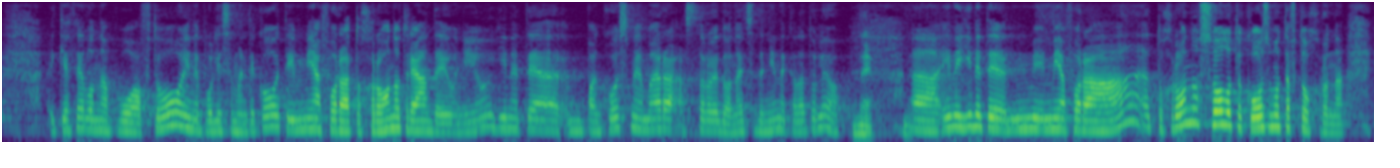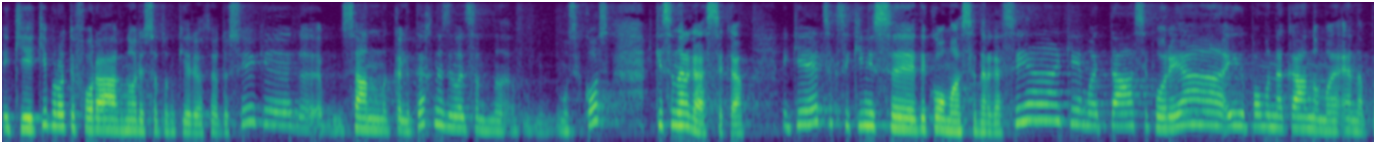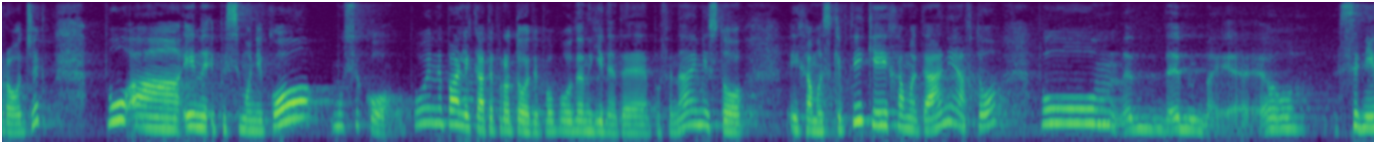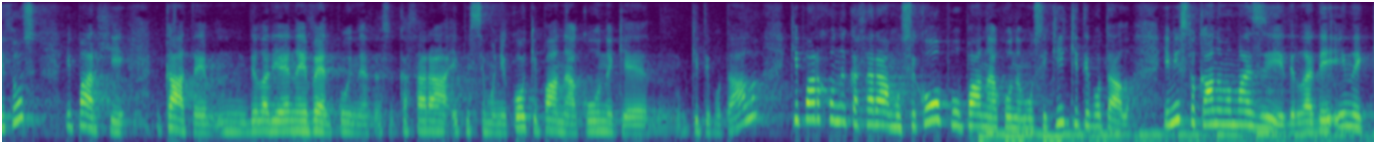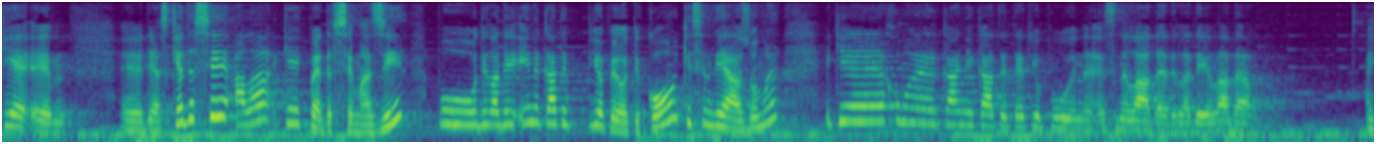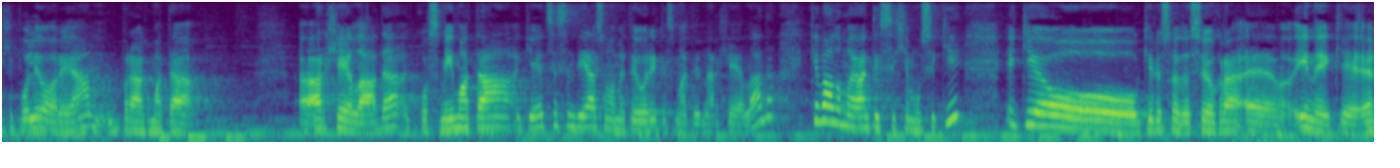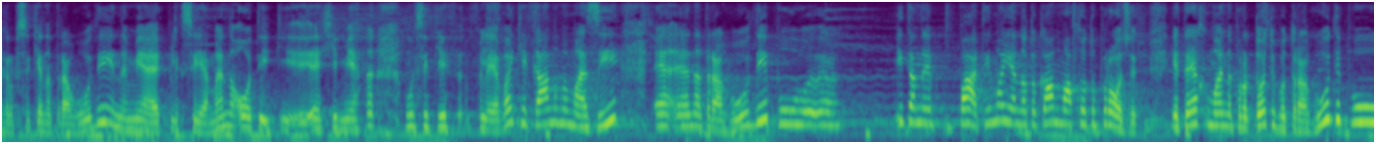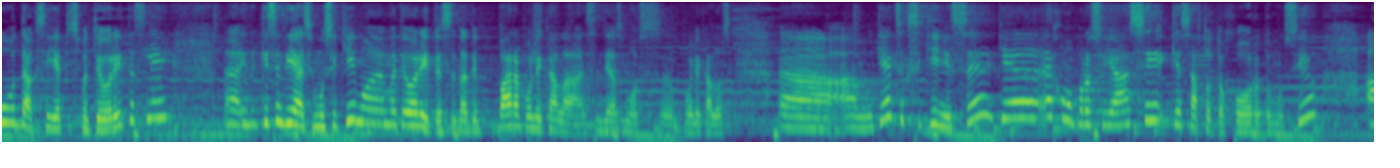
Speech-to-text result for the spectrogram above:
και θέλω να πω αυτό, είναι πολύ σημαντικό, ότι μία φορά το χρόνο, 30 Ιουνίου, γίνεται ε, Παγκόσμια Μέρα Αστεροειδών. Έτσι δεν είναι, καλά το λέω. Ναι. ναι. Είναι, γίνεται μία φορά το χρόνο σε όλο το κόσμο ταυτόχρονα. Και εκεί πρώτη φορά γνώρισα τον κύριο Θεοδοσίου και ε, σαν καλλιτέχνης, δηλαδή σαν ε, μουσικός και συνεργάστηκα. Και έτσι ξεκίνησε δικό μας συνεργασία και μετά σε πορεία είπαμε να κάνουμε ένα project που α, είναι επιστημονικό μουσικό, που είναι πάλι κάτι πρωτότυπο που δεν γίνεται πουθενά. Εμείς το είχαμε σκεφτεί και είχαμε κάνει αυτό που ε, ε, συνήθως υπάρχει κάτι, δηλαδή ένα event που είναι καθαρά επιστημονικό και πάνε να ακούνε και, και τίποτα άλλο και υπάρχουν καθαρά μουσικό που πάνε να ακούνε μουσική και τίποτα άλλο. Εμείς το κάνουμε μαζί, δηλαδή είναι και... Ε, ε, διασκέδαση αλλά και εκπαίδευση μαζί, που δηλαδή είναι κάτι πιο ποιοτικό και συνδυάζουμε και έχουμε κάνει κάτι τέτοιο που είναι στην Ελλάδα, δηλαδή η Ελλάδα έχει πολύ ωραία πράγματα αρχαία Ελλάδα, κοσμήματα και έτσι συνδυάζουμε μετεωρίτες με την αρχαία Ελλάδα και βάλουμε αντίστοιχη μουσική και ο κύριος Θεοδοσίου ε, είναι και έγραψε και ένα τραγούδι, είναι μια έκπληξη για μένα ότι έχει μια μουσική φλέβα και κάνουμε μαζί ε, ένα τραγούδι που ε, ήταν πάτημα για να το κάνουμε αυτό το project. Γιατί έχουμε ένα πρωτότυπο τραγούδι που εντάξει για τους μετεωρίτες λέει ε, και συνδυάσει μουσική με μετεωρίτες, δηλαδή πάρα πολύ καλά, συνδυασμός ε, πολύ καλός. Ε, και έτσι ξεκίνησε και έχουμε παρουσιάσει και σε αυτό το χώρο το μουσείο,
